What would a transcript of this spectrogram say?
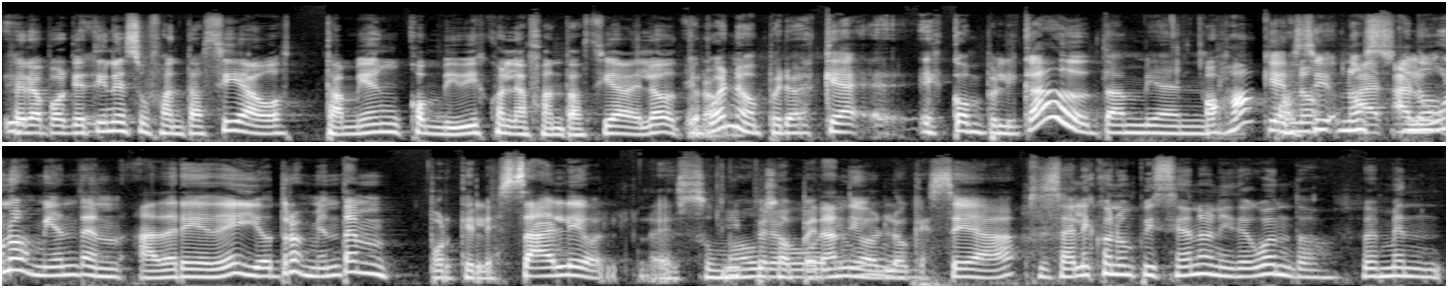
Pero porque tiene su fantasía, vos también convivís con la fantasía del Eh, otro. Bueno, pero es que eh, es complicado también. Ajá. Que O no- si- no- a- no- algunos mienten adrede y otros mienten porque les sale o es su modus operandi o lo que sea. Si salís con un pisciano, ni te cuento. Es men-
